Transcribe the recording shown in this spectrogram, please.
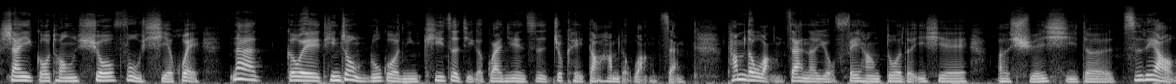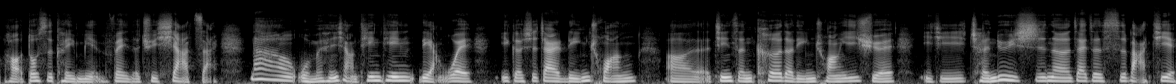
善意沟通修复协会。那各位听众，如果您 key 这几个关键字，就可以到他们的网站。他们的网站呢，有非常多的一些呃学习的资料，哈，都是可以免费的去下载。那我们很想听听两位，一个是在临床呃精神科的临床医学，以及陈律师呢，在这司法界，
